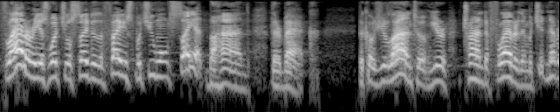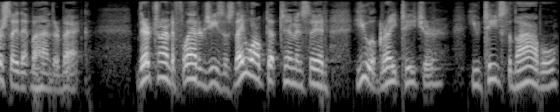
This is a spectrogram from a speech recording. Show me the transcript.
Flattery is what you'll say to the face, but you won't say it behind their back. Because you're lying to them. You're trying to flatter them, but you'd never say that behind their back. They're trying to flatter Jesus. They walked up to him and said, You a great teacher. You teach the Bible.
